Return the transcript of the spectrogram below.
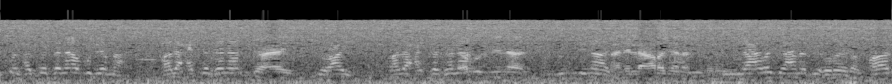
يقول حدثنا أبو اليمان قال حدثنا شعيب. شعيب قال حدثنا أبو الزناد. أبو الزناد. عن الاعرج عن أبي هريرة. الاعرج عن أبي هريرة قال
